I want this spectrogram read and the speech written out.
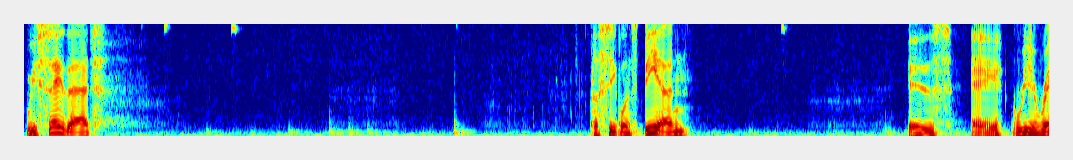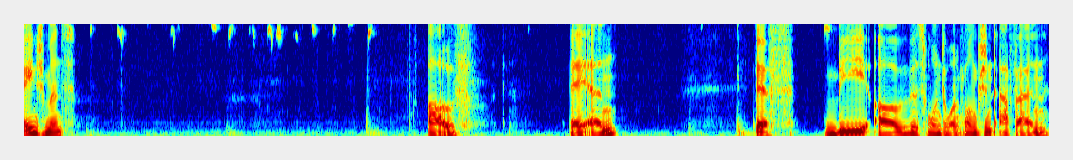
we say that a sequence Bn is a rearrangement of an if b of this one-to-one -one function fn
